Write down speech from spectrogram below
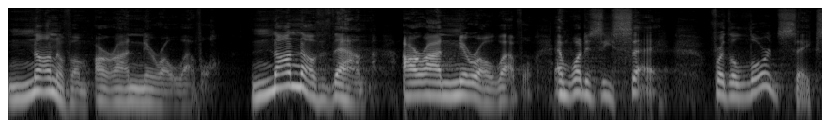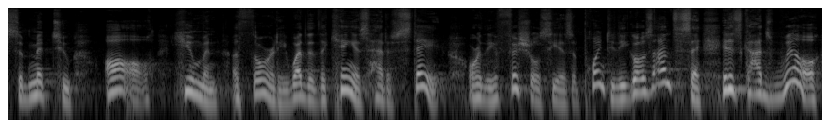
None of them are on Nero level. None of them are on Nero level. And what does he say? For the Lord's sake, submit to all human authority, whether the king is head of state or the officials he has appointed. He goes on to say, It is God's will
